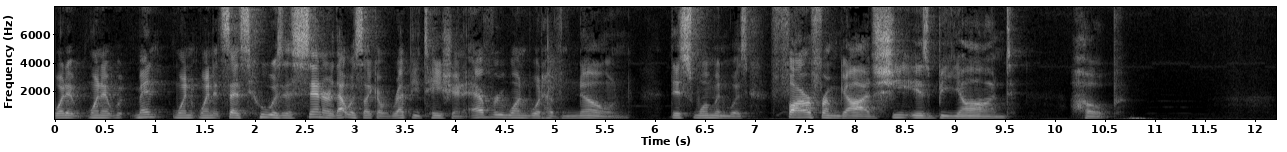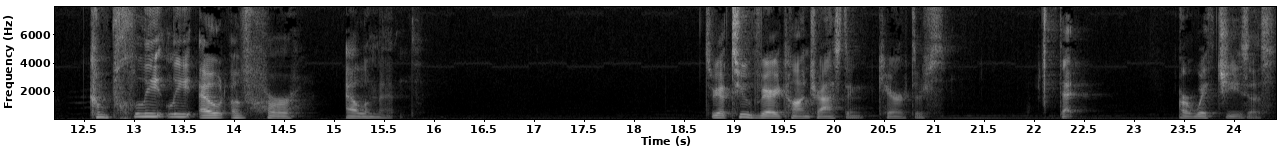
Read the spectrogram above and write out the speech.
what it when it meant when when it says who was a sinner that was like a reputation everyone would have known this woman was far from god she is beyond hope. Completely out of her element. So we have two very contrasting characters that are with Jesus.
